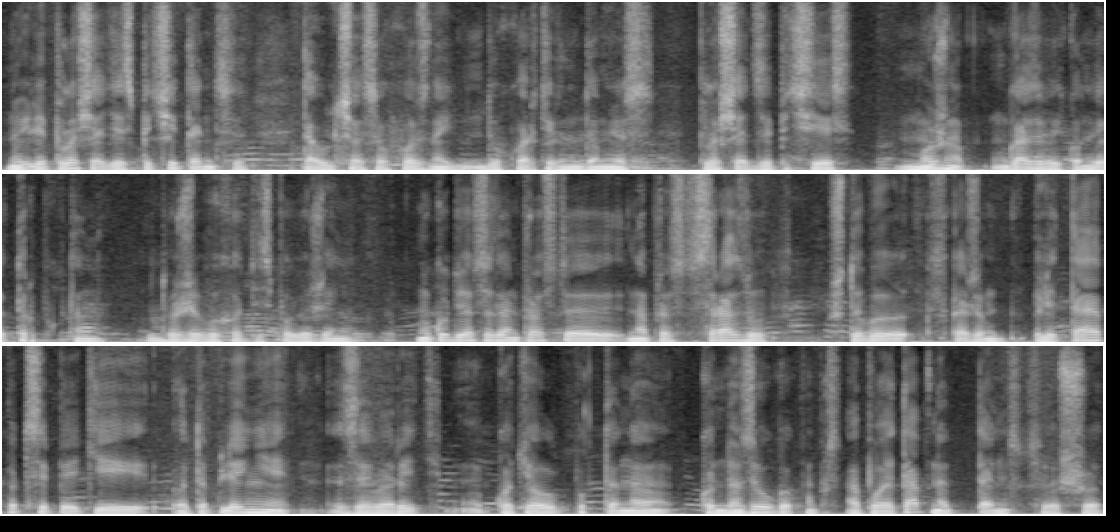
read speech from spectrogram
ну или площадь здесь печи, танцы, таульча совхозный двухквартирный дом, него площадь за печь есть, можно газовый конвектор пуктан. Тоже выход из положения. Ну, куда там просто-напросто сразу чтобы, скажем, плита подцепить и отопление заварить, котел пуктано кондензугок, а поэтапно там что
